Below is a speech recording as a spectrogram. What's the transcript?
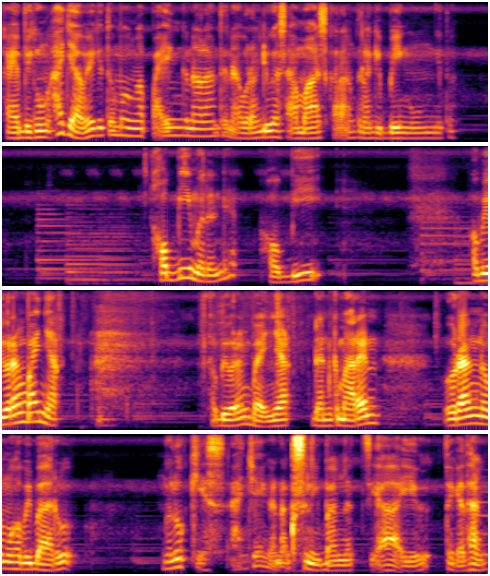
Kayak bingung aja weh gitu mau ngapain kenalan tuh nah orang juga sama sekarang tuh lagi bingung gitu. Hobi merenya hobi hobi orang banyak. Hobi orang banyak dan kemarin orang nemu hobi baru ngelukis. Anjay anak seni banget sih ayo teketang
